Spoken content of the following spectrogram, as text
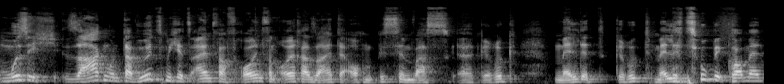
muss ich sagen, und da würde es mich jetzt einfach freuen, von eurer Seite auch ein bisschen was äh, gerückt, meldet, gerückt meldet zu bekommen,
